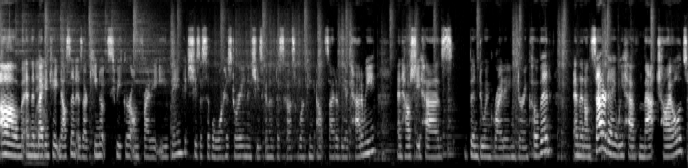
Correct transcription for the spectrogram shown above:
Um, and then wow. Megan Kate Nelson is our keynote speaker on Friday evening. She's a Civil War historian and she's going to discuss working outside of the academy and how she has been doing writing during COVID. And then on Saturday, we have Matt Childs,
